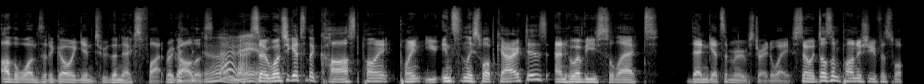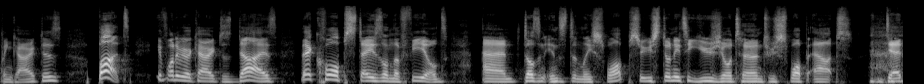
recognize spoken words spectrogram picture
are the ones that are going into the next fight, regardless. man. So once you get to the cast point, point, you instantly swap characters, and whoever you select then gets a move straight away. So it doesn't punish you for swapping characters. But if one of your characters dies, their corpse stays on the field and doesn't instantly swap. So you still need to use your turn to swap out dead,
